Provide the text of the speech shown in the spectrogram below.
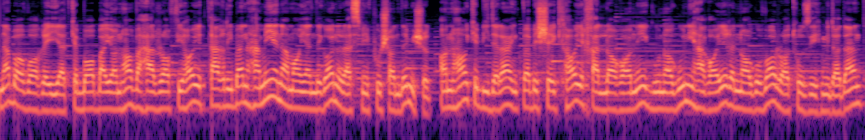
نه با واقعیت که با بیانها و حرافی های تقریبا همه نمایندگان رسمی پوشانده می‌شد. آنها که بیدرنگ و به شکلهای خلاقانه گوناگونی حقایق ناگوار را توضیح می‌دادند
